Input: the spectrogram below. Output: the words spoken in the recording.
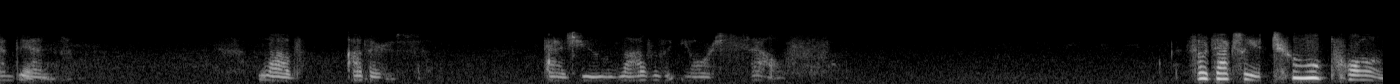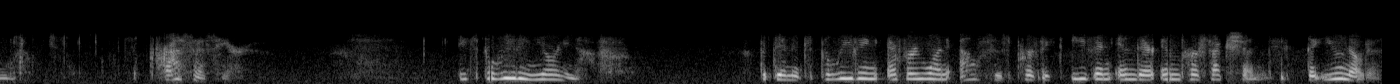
And then love others as you love yourself. So it's actually a two pronged process here. It's believing you're enough. But then it's believing everyone else is perfect, even in their imperfections that you notice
